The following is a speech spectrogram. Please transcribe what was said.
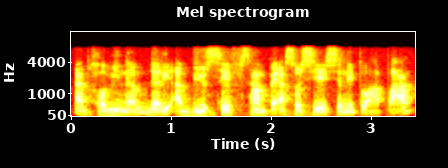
ad hominem dari abusive sampai association itu apa.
